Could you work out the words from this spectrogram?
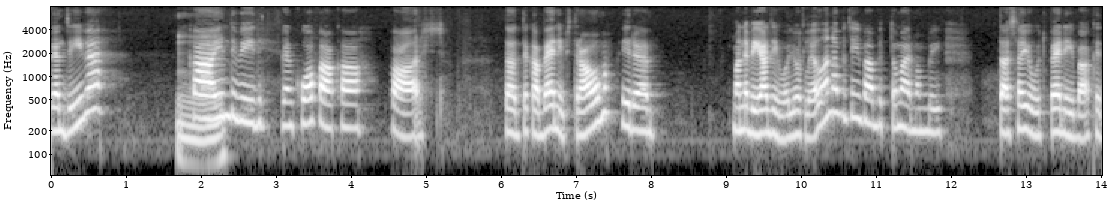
gan dzīvē, mm. kā indivīdi, gan kopā kā pāris. Tāda tā kā bērnības trauma ir. Man nebija jādzīvo ļoti lielā nabadzībā, bet tomēr man bija tā sajūta bērnībā, ka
